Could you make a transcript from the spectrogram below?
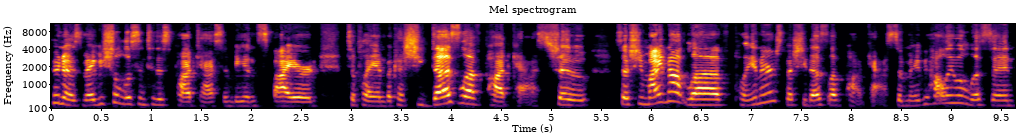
Who knows? Maybe she'll listen to this podcast and be inspired to plan because she does love podcasts. So, so she might not love planners, but she does love podcasts. So maybe Holly will listen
